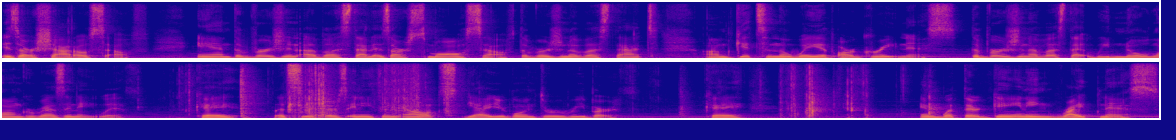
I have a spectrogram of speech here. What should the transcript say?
is our shadow self. And the version of us that is our small self, the version of us that um, gets in the way of our greatness, the version of us that we no longer resonate with. Okay, let's see if there's anything else. Yeah, you're going through a rebirth. Okay, and what they're gaining ripeness.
